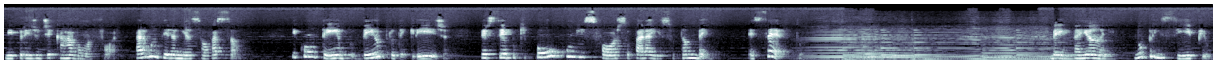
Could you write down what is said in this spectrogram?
me prejudicavam lá fora, para manter a minha salvação. E com o tempo, dentro da igreja, percebo que pouco me esforço para isso também. É certo? Bem, Daiane, no princípio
